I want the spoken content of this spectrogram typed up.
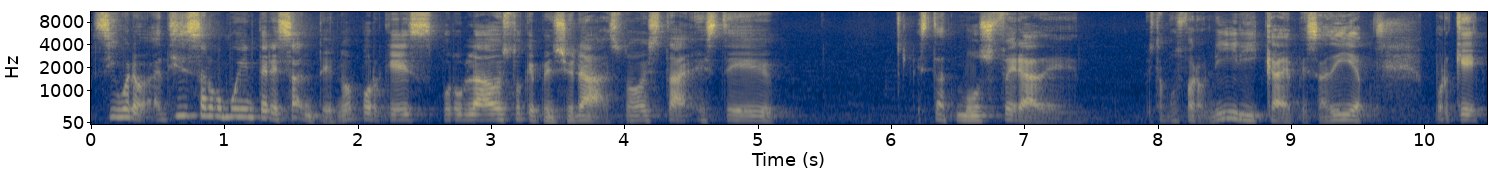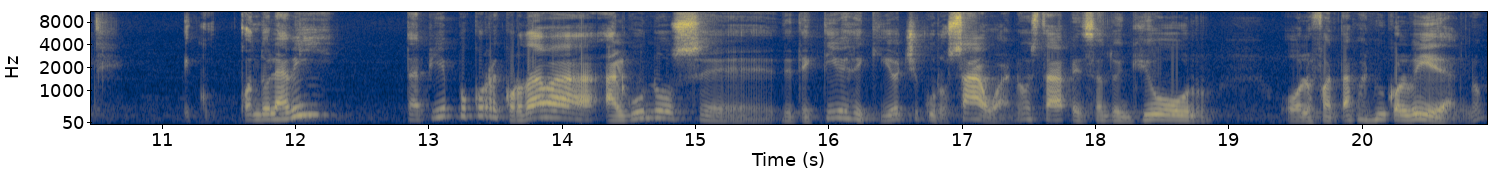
sí, bueno, dices algo muy interesante, ¿no? Porque es, por un lado, esto que mencionabas, ¿no? Esta, este, esta atmósfera de, esta atmósfera onírica, de pesadilla, porque cuando la vi, también poco recordaba a algunos eh, detectives de Kiyoshi Kurosawa, ¿no? Estaba pensando en Cure o Los fantasmas nunca olvidan, ¿no?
